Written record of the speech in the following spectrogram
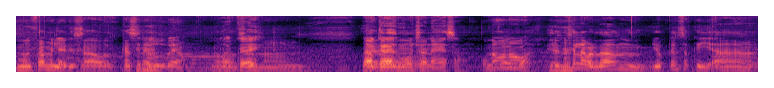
muy familiarizado, casi ni los veo. ¿no? O Ok. sea, no, No pero- crees mucho en eso. No, no, Tampoco. es que la verdad yo pienso que ya...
